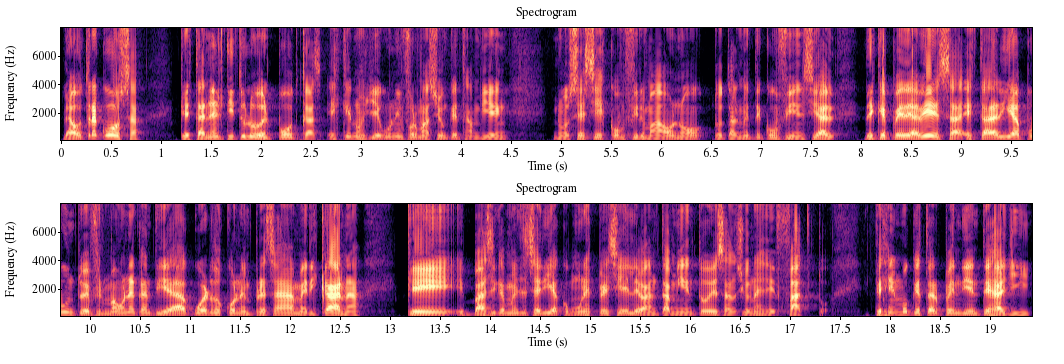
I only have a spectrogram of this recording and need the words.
La otra cosa que está en el título del podcast, es que nos llega una información que también no sé si es confirmada o no, totalmente confidencial, de que PDVSA estaría a punto de firmar una cantidad de acuerdos con empresas americanas, que básicamente sería como una especie de levantamiento de sanciones de facto. Tenemos que estar pendientes allí,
